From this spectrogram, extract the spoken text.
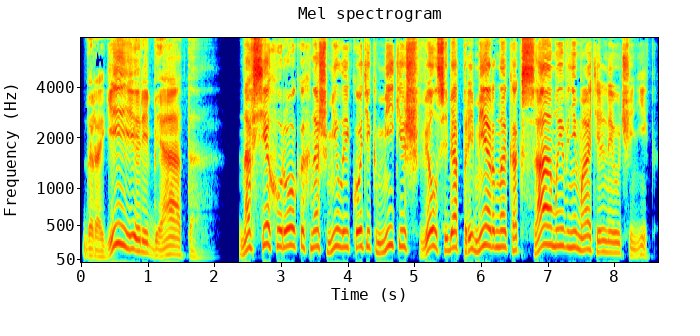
Дорогие ребята, на всех уроках наш милый котик Микиш вел себя примерно как самый внимательный ученик.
